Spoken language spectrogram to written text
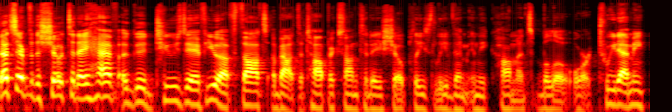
That's it for the show today. Have a good Tuesday. If you have thoughts about the topics on today's show, please leave them in the comments below or tweet at me.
